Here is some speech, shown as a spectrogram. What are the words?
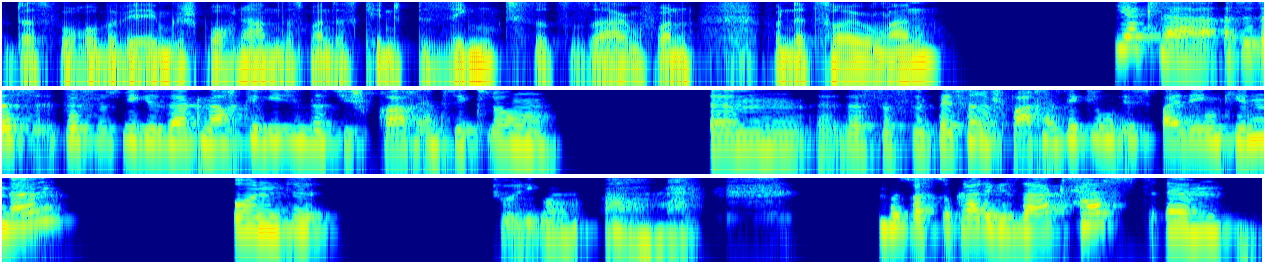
das, worüber wir eben gesprochen haben, dass man das Kind besingt sozusagen von, von der Zeugung Zeugung an? Ja, klar. Also das, das ist, wie gesagt, nachgewiesen, dass die Sprachentwicklung, ähm, dass das eine bessere Sprachentwicklung ist bei den Kindern. Und, äh, Entschuldigung, oh Mann. Was du gerade gesagt hast, ähm,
